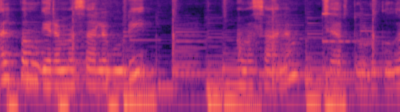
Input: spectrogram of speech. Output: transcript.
അല്പം ഗരം മസാല കൂടി അവസാനം ചേർത്ത് കൊടുക്കുക.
